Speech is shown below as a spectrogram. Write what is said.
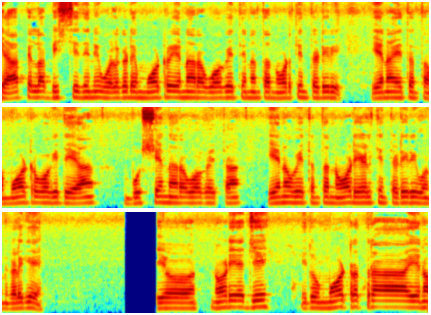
ಕ್ಯಾಪ್ ಎಲ್ಲ ಬಿಸ್ತಿದ್ದೀನಿ ಒಳಗಡೆ ಮೋಟ್ರ್ ಏನಾರ ಹೋಗೈತೇನಂತ ನೋಡ್ತೀನಿ ತಡೀರಿ. ಏನಾಯ್ತಂತ? ಮೋಟ್ರ್ ಹೋಗಿದೆಯಾ? ಬುಷ್ ಏನಾರ ಹೋಗೈತಾ? ಏನೋಗೈತಂತ ನೋಡಿ ಹೇಳ್ತೀನಿ ತಡೀರಿ ಒಂದು ಗಳಿಗೆ. ಅಯ್ಯೋ, ನೋಡಿ ಅಜ್ಜಿ. ಇದು ಮೋಟ್ರ್ ಹತ್ರ ಏನೋ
